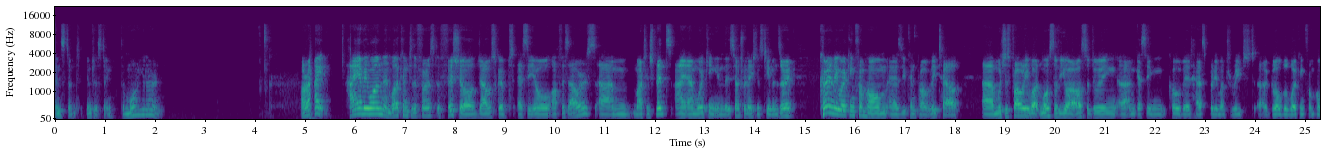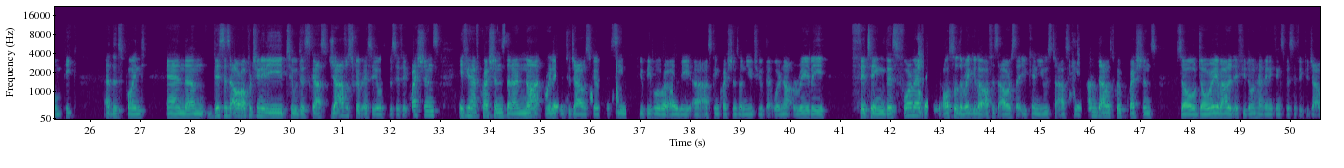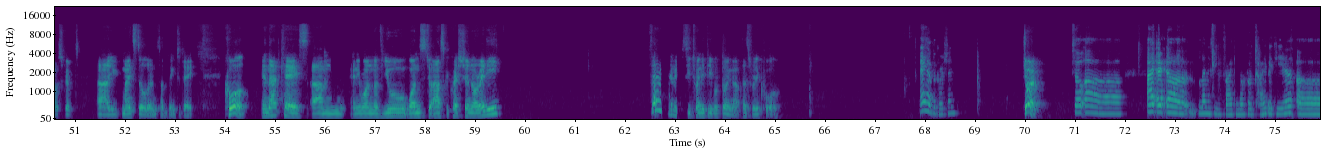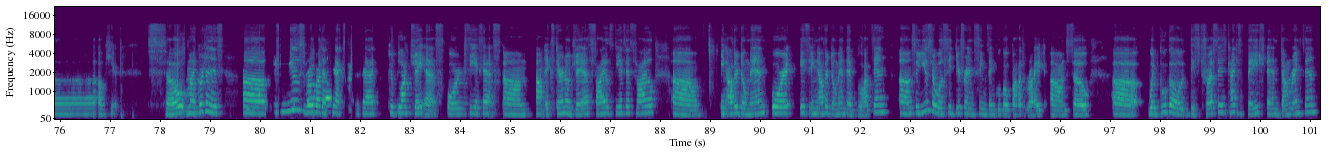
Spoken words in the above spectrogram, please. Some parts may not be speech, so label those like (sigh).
instant. Interesting. The more you learn. All right. Hi, everyone, and welcome to the first official JavaScript SEO office hours. Martin Splitt. I am working in the search relations team in Zurich, currently working from home, as you can probably tell, um, which is probably what most of you are also doing. Uh, I'm guessing COVID has pretty much reached a global working from home peak at this point. And um, this is our opportunity to discuss JavaScript SEO specific questions. If you have questions that are not related to JavaScript, I've seen a few people were already uh, asking questions on YouTube that were not really fitting this format. also the regular office hours that you can use to ask non-JavaScript questions. So don't worry about it if you don't have anything specific to JavaScript. Uh, you might still learn something today. Cool in that case, um, any one of you wants to ask a question already? Very happy to see 20 people showing up. That's really cool. I have a question. Sure. So, uh, I, I uh, let me see if I can also type it here. Uh, oh, here. So my question is, uh, if you use robot.txt that to block JS or CSS um, on external JS file, CSS file uh, in other domain, or it's in other domain that blocks in, um, so user will see different things in Googlebot, right? Um, so uh, would Google distrust this kind of page and downrank them?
